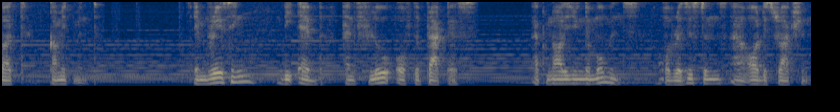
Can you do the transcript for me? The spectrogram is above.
but commitment. Embracing the ebb and flow of the practice, acknowledging the moments of resistance uh, or distraction,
